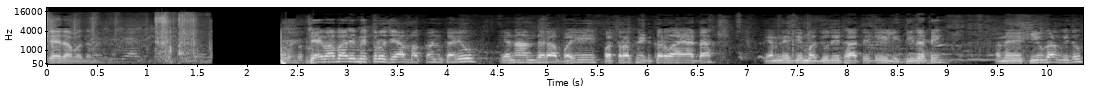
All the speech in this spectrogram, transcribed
જય રામાદન જય બાબારી મિત્રો જે આ મકાન કર્યું એના અંદર આ ભાઈ પત્ર ફીટ કરવા આવ્યા હતા. એમને જે મજૂરી થતી હતી એ લીધી નથી. અને કયું ગામ કીધું?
